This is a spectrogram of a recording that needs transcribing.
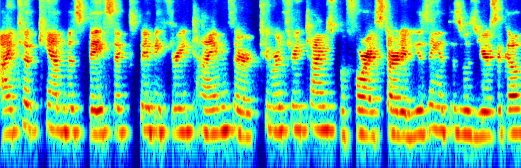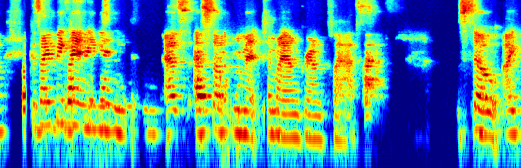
I took Canvas Basics maybe three times or two or three times before I started using it. This was years ago because I began using it as a supplement to my on ground class. So I,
